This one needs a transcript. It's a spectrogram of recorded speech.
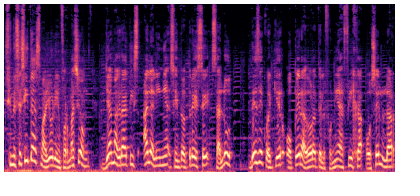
Si necesitas mayor información, llama gratis a la línea 113 Salud desde cualquier operadora telefonía fija o celular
